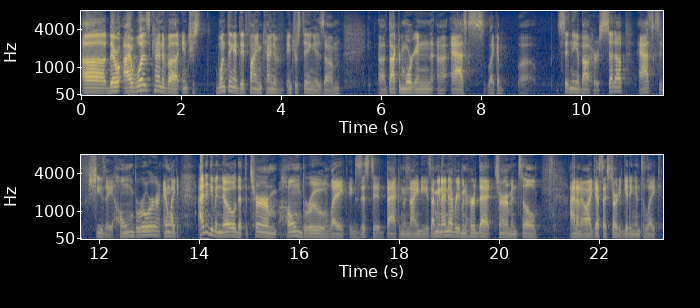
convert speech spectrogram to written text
uh there i was kind of uh interest one thing i did find kind of interesting is um uh, Dr. Morgan uh, asks like a uh, Sydney about her setup, asks if she's a home brewer, and like I didn't even know that the term home brew like existed back in the '90s. I mean, I never even heard that term until I don't know. I guess I started getting into like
